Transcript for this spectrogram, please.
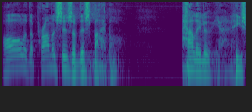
All of the promises of this Bible. Hallelujah. He's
